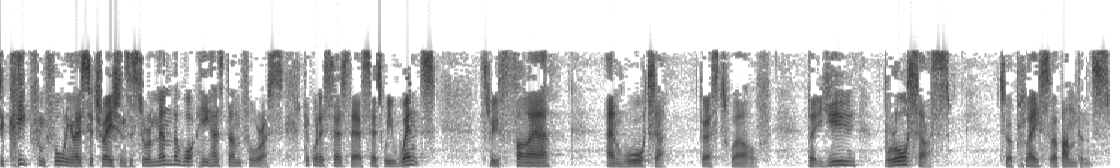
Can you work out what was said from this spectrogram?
to keep from falling in those situations is to remember what he has done for us. Look what it says there. It says, We went through fire and water, verse 12. But you brought us to a place of abundance.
